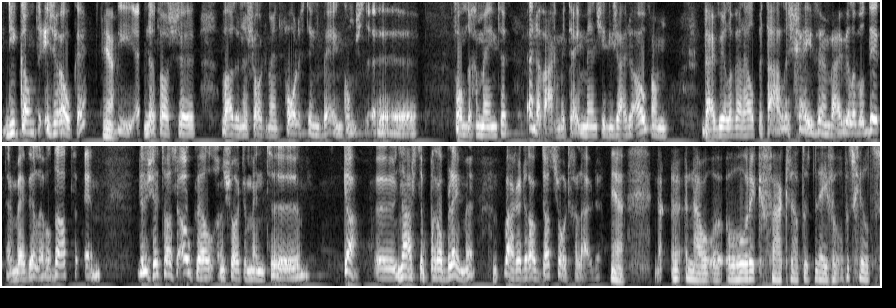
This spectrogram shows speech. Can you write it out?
die kant is er ook, hè? Ja. Die, en dat was, uh, we hadden een soort voorlichtingsbijeenkomst uh, van de gemeente. En er waren meteen mensen die zeiden, oh wij willen wel helpen taalles geven en wij willen wel dit en wij willen wel dat. En Dus het was ook wel een soort uh, ja, naast de problemen waren er ook dat soort geluiden. Ja, nou, nou hoor ik vaak dat het leven op het schild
